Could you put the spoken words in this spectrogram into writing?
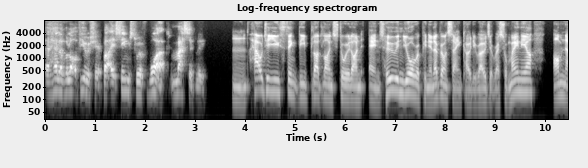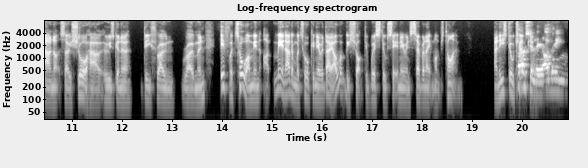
a hell of a lot of viewership. But it seems to have worked massively. Mm. How do you think the Bloodline storyline ends? Who, in your opinion, everyone's saying Cody Rhodes at WrestleMania. I'm now not so sure how who's going to dethrone Roman, if at all. I mean, I, me and Adam were talking the other day. I wouldn't be shocked if we're still sitting here in seven, eight months' time, and he's still champion. Personally, I mean,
